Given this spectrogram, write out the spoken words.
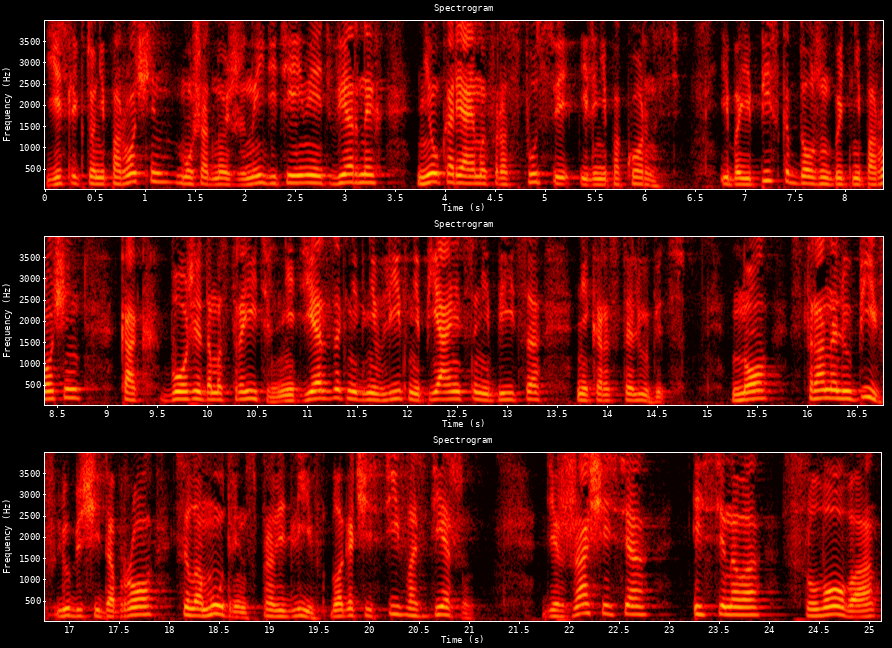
Если кто непорочен, муж одной жены, детей имеет верных, неукоряемых в распутстве или непокорности. Ибо епископ должен быть непорочен, как Божий домостроитель, не дерзок, не гневлив, не пьяница, не бийца, не коростолюбец» но странолюбив, любящий добро, целомудрен, справедлив, благочестив, воздержан, держащийся истинного слова,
